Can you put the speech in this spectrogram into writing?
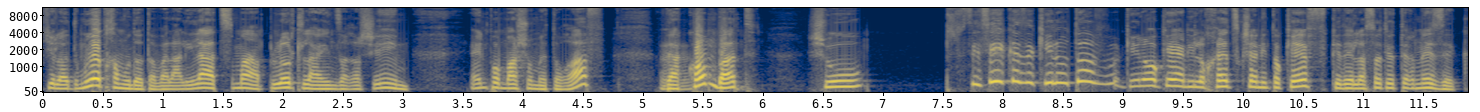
כאילו הדמויות חמודות, אבל העלילה עצמה, הפלוט ליינס הראשיים, אין פה משהו מטורף. והקומבט, שהוא בסיסי כזה, כאילו טוב, כאילו אוקיי, אני לוחץ כשאני תוקף כדי לעשות יותר נזק,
